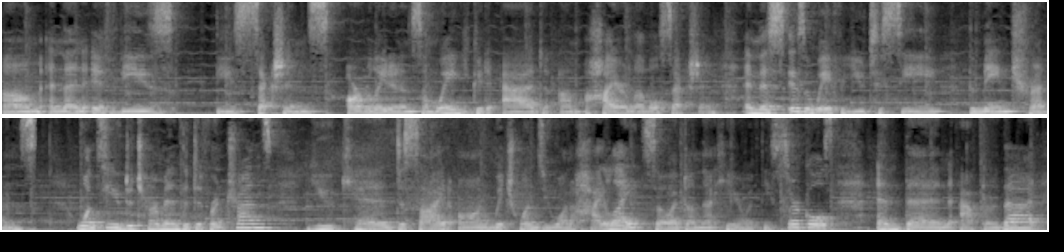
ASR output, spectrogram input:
Um, and then if these these sections are related in some way, you could add um, a higher level section. And this is a way for you to see the main trends. Once you've determined the different trends, you can decide on which ones you want to highlight. So I've done that here with these circles. And then after that,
